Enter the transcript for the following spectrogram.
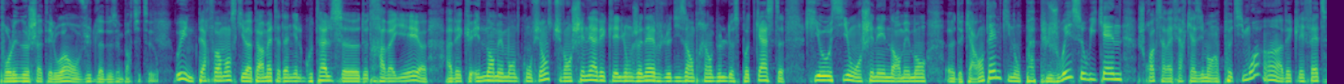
pour les Neuchâtelois en vue de la deuxième partie de saison. Oui, une performance qui va permettre à Daniel Goutals euh, de travailler euh, avec énormément de confiance. Tu vas enchaîner avec les Lions de Genève, je le disais en préambule de ce podcast, qui eux aussi ont enchaîné énormément euh, de quarantaine, qui n'ont pas pu jouer ce week-end. Je crois que ça va faire quasiment un petit mois hein, avec les fêtes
